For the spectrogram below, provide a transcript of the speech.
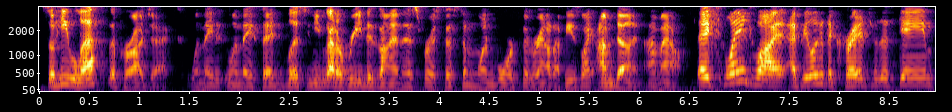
so he left the project when they when they said, "Listen, you've got to redesign this for a System One board from the ground up." He's like, "I'm done. I'm out." It explains why, if you look at the credits for this game,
